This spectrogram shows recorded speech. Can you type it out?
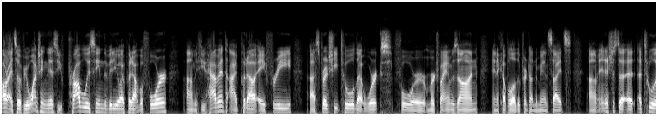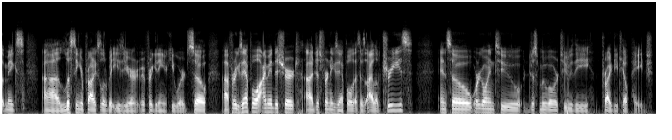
Alright, so if you're watching this, you've probably seen the video I put out before. Um, if you haven't, I put out a free uh, spreadsheet tool that works for Merch by Amazon and a couple other print-on-demand sites. Um, and it's just a, a tool that makes uh, listing your products a little bit easier for getting your keywords. So, uh, for example, I made this shirt uh, just for an example that says I love trees. And so we're going to just move over to the product detail page.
